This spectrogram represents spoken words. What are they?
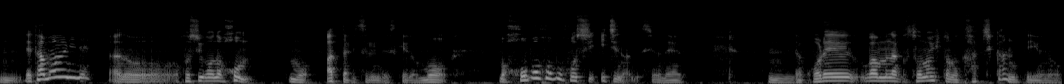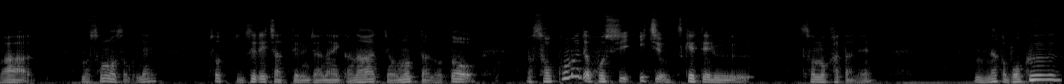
うん、でたまにねあの星5の本もあったりするんですけども、まあ、ほぼほぼ星1なんですよね。うん、だこれはもうなんかその人の価値観っていうのが、まあ、そもそもね、ちょっとずれちゃってるんじゃないかなって思ったのと、まあ、そこまで星1をつけてるその方ね、なんか僕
